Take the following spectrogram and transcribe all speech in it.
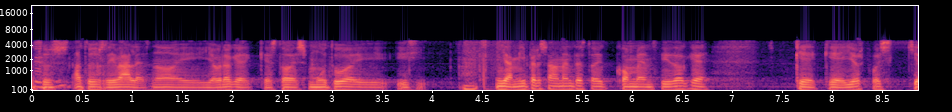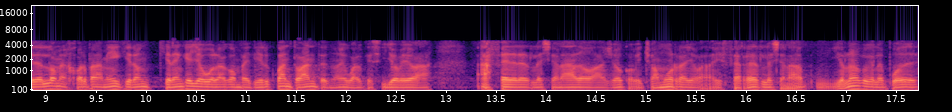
a tus, a tus rivales, ¿no? Y yo creo que, que esto es mutuo y, y, y, a mí personalmente estoy convencido que, que, que, ellos pues quieren lo mejor para mí, quieren, quieren que yo vuelva a competir cuanto antes, ¿no? Igual que si yo veo a, a Federer lesionado, a Djokovic o a Murray o a David Ferrer lesionado, yo lo único que le puedo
